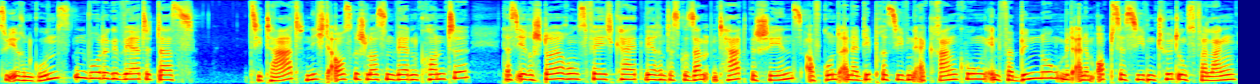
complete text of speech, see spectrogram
Zu ihren Gunsten wurde gewertet, dass Zitat, nicht ausgeschlossen werden konnte, dass ihre Steuerungsfähigkeit während des gesamten Tatgeschehens aufgrund einer depressiven Erkrankung in Verbindung mit einem obsessiven Tötungsverlangen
